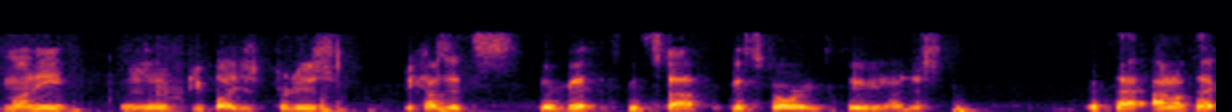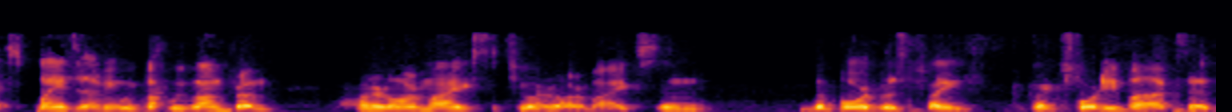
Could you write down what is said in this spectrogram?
money. There's other people I just produce because it's they're good, it's good stuff, good stories too. You know, just if that I don't know if that explains it. I mean, we've we've gone from hundred dollar mics to two hundred dollar mics, and the board was like like forty bucks at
